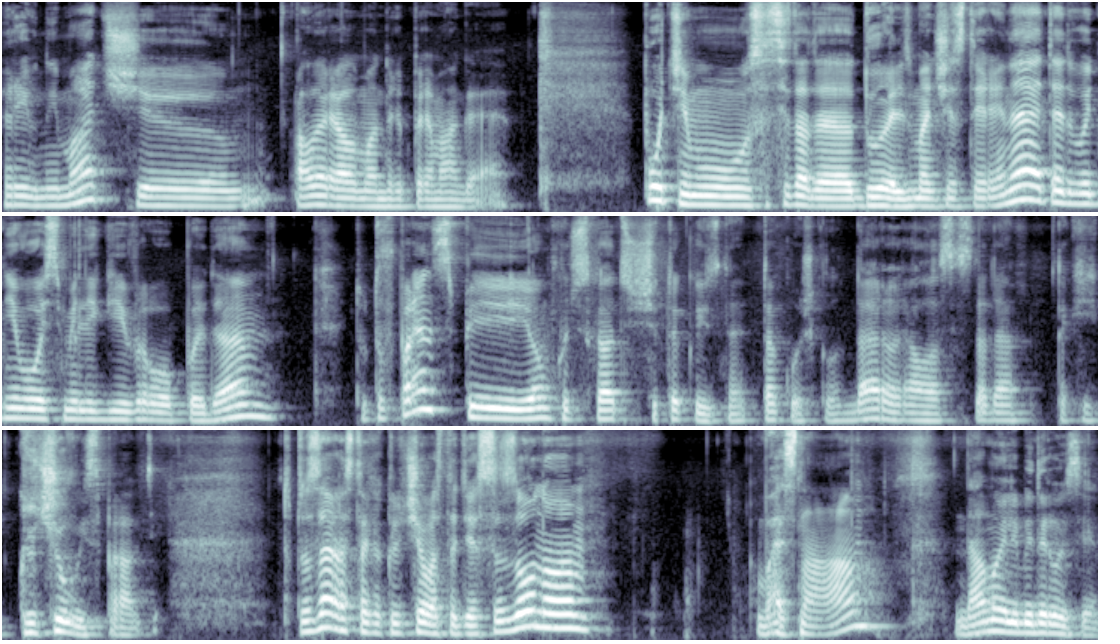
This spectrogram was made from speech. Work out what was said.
рівний матч, е, але Реал Мадрид перемагає. Потім у Сосідада дуель з Манчестер Юнайтед в одній восьмій Ліги Європи. Да? Тобто, в принципі, я вам хочу сказати, що такий, знаєте, також календар Реала Сосідада такий ключовий справді. Тобто зараз така ключова стадія сезону. Весна. Да, мої любі друзі.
